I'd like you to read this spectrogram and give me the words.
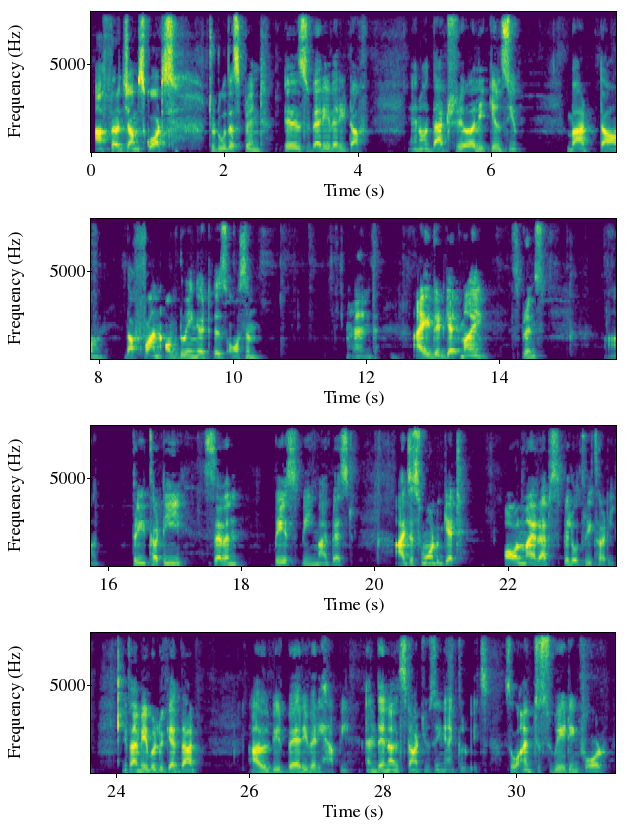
after jump squats, to do the sprint is very very tough. You know that really kills you. But um, the fun of doing it is awesome. And i did get my sprints. Uh, 337 pace being my best. I just want to get all my reps below 330 if i'm able to get that i will be very very happy. And then i'll start using ankle weights. So i'm just waiting for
